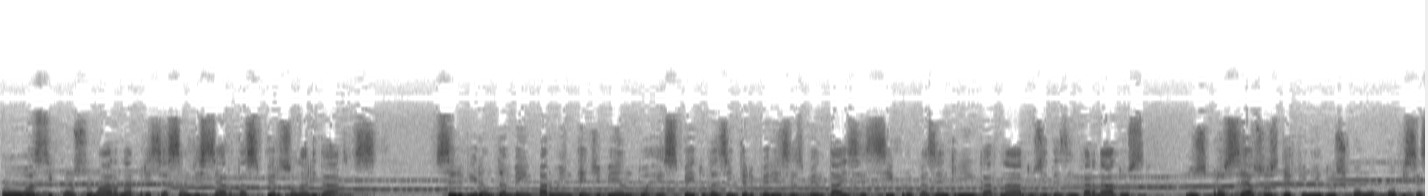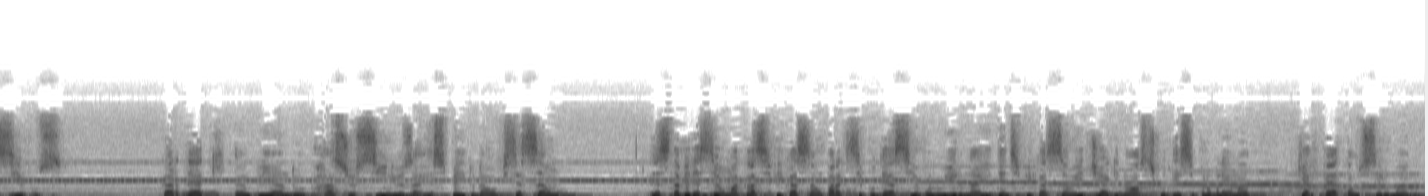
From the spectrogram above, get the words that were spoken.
ou a se consumar na apreciação de certas personalidades. Serviram também para o entendimento a respeito das interferências mentais recíprocas entre encarnados e desencarnados nos processos definidos como obsessivos. Kardec, ampliando raciocínios a respeito da obsessão, estabeleceu uma classificação para que se pudesse evoluir na identificação e diagnóstico desse problema que afeta o ser humano.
